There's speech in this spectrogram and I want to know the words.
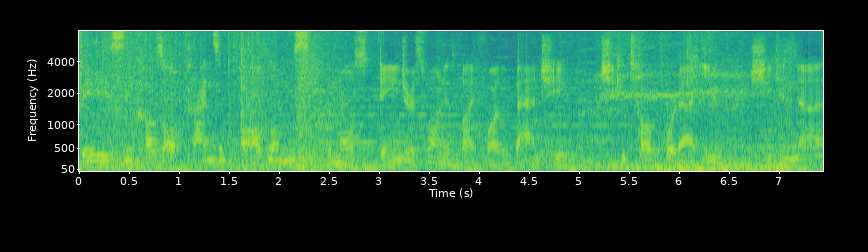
face and cause all kinds of problems. The most dangerous one is by far the Banshee. She can teleport at you, she can uh,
